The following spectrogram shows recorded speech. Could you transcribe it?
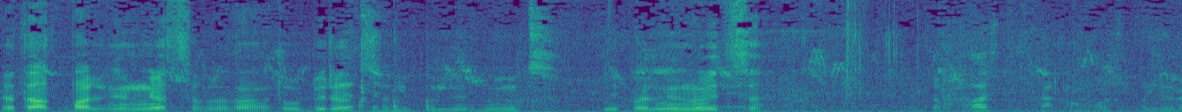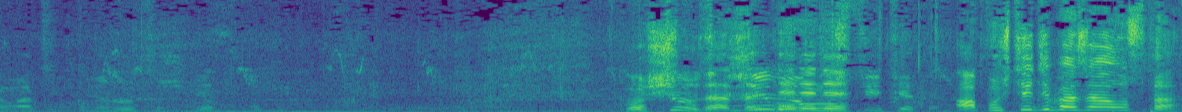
Это отполирнется, братан, это уберется. Это не полируется. Не полирнуется? Это пластик, как он может полироваться? Полируется железо. только. Ну, Чё, да, да, скажи ему не-не-не. опустить это. Опустите, пожалуйста.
